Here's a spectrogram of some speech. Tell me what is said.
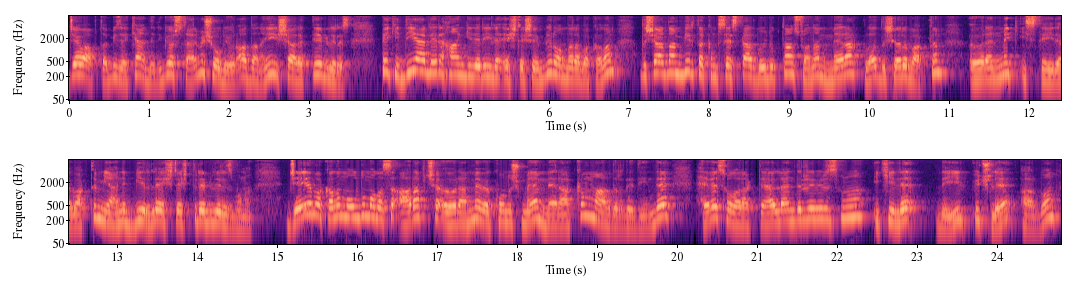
cevapta bize kendini göstermiş oluyor. Adana'yı işaretleyebiliriz. Peki diğerleri hangileriyle eşleşebilir onlara bakalım. Dışarıdan bir takım sesler duyduktan sonra merakla dışarı baktım. Öğrenmek isteğiyle baktım. Yani birle eşleştirebiliriz bunu. C'ye bakalım oldum olası Arapça öğrenme ve konuşmaya merakım vardır dediğinde heves olarak değerlendirebiliriz bunu. 2 ile değil 3 ile pardon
